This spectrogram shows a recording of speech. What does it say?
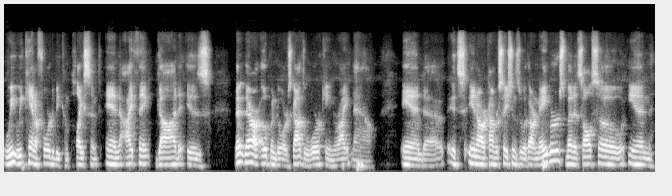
we, we can't afford to be complacent. And I think God is, there, there are open doors. God's working right now. And uh, it's in our conversations with our neighbors, but it's also in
